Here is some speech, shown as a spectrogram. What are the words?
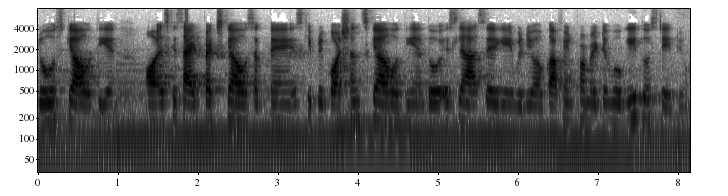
डोज क्या होती है और इसके साइड इफ़ेक्ट्स क्या हो सकते हैं, इसकी प्रिकॉशंस क्या होती हैं। तो इस लिहाज से ये वीडियो काफ़ी इन्फॉर्मेटिव होगी तो स्टे ट्यून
